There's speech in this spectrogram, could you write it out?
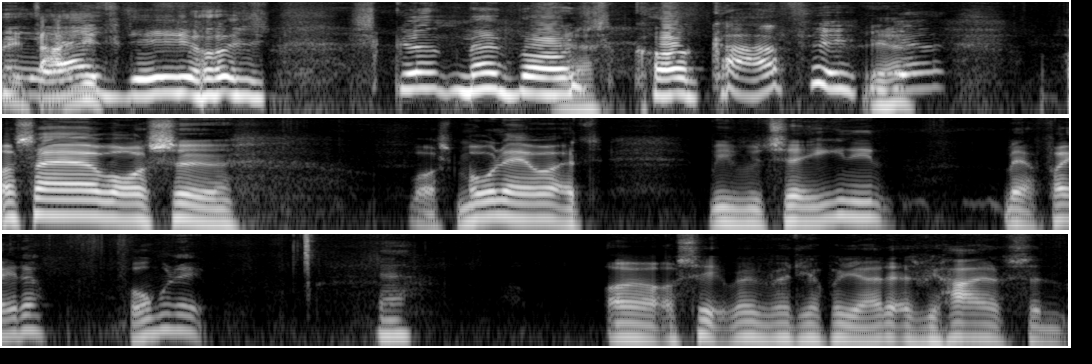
det er Ja, dejligt. det er jo skønt med vores ja. kop kaffe Ja. her. Og så er vores, øh, vores mål er jo, at vi inviterer en ind hver fredag formiddag. Ja. Og, og se, hvad, hvad de har på hjertet. Altså, vi har sådan,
